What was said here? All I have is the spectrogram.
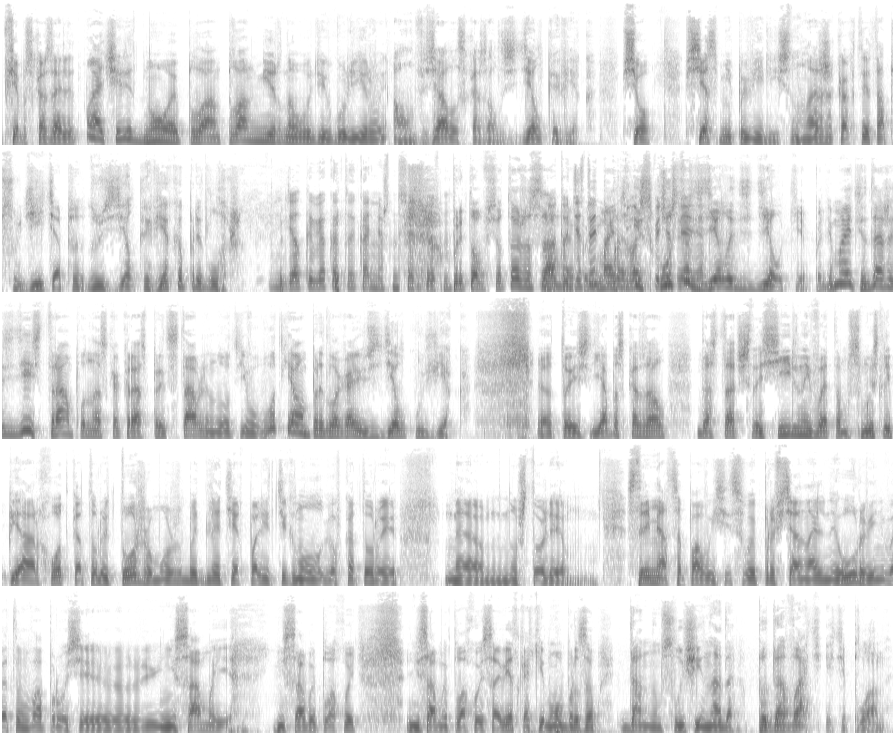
все бы сказали, ну, очередной план, план мирного урегулирования. А он взял и сказал, сделка века. Все, все СМИ повелись. Ну, надо же как-то это обсудить. обсудить. Ну, сделка века предложена. Сделка века это, конечно, серьезно. Притом все то же самое. Ну, понимаете, искусство сделать сделки. Понимаете, даже здесь Трамп у нас как раз представлен, вот его. Вот я вам предлагаю сделку века. Э, то есть, я бы сказал, достаточно сильный в этом смысле пиар-ход, который тоже, может быть, для тех политтехнологов, которые, э, ну что ли, стремятся повысить свой профессиональный уровень в этом вопросе, э, не самый не самый плохой, не самый плохой совет, каким образом в данном случае надо подавать эти планы.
